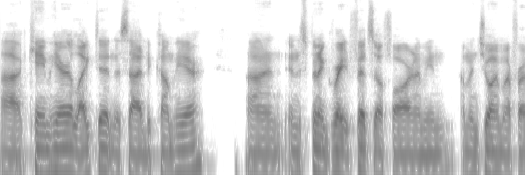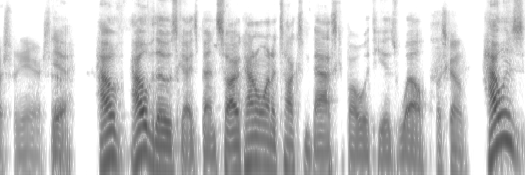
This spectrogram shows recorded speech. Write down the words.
Uh, came here, liked it, and decided to come here. Uh, and, and it's been a great fit so far. And I mean, I'm enjoying my freshman year. So yeah. How how have those guys been? So I kind of want to talk some basketball with you as well. let's go. How is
